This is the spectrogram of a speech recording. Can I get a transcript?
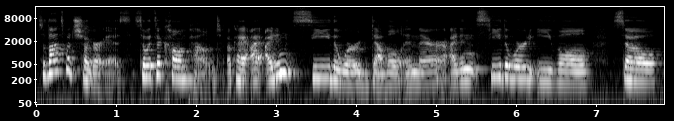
So that's what sugar is. So it's a compound. Okay. I, I didn't see the word devil in there, I didn't see the word evil. So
